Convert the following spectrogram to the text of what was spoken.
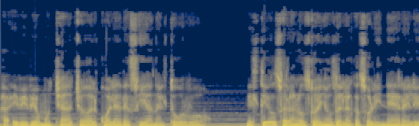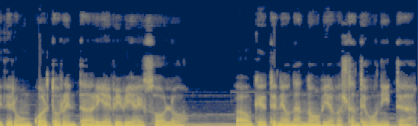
Ahí vivió un muchacho al cual le decían el turbo. Mis tíos eran los dueños de la gasolinera y le dieron un cuarto a rentar y ahí vivía ahí solo, aunque tenía una novia bastante bonita.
